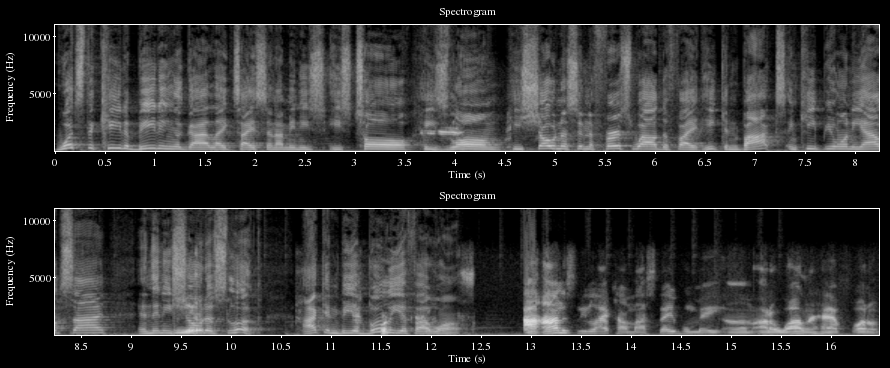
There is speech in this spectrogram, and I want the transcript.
What's the key to beating a guy like Tyson? I mean, he's he's tall, he's long. He showed us in the first Wilder fight he can box and keep you on the outside, and then he showed Yeah. us, look, I can be a bully if I want. I honestly like how my stablemate um Otto Wallin had fought him.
